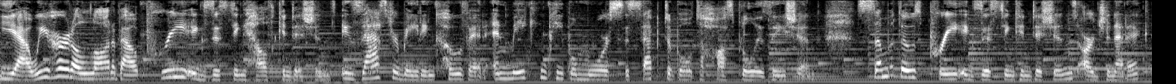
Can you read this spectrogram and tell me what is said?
Yeah, we heard a lot about pre existing health conditions exacerbating COVID and making people more susceptible to hospitalization. Some of those pre existing conditions are genetic,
